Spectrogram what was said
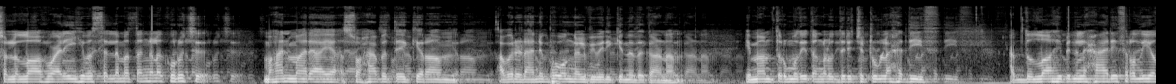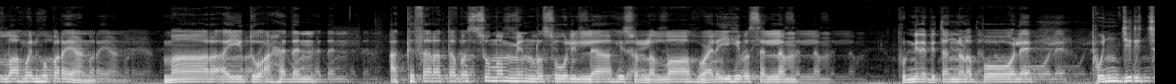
സല്ലല്ലാഹു അലൈഹി വസല്ലമ തങ്ങളെ കുറിച്ച് മഹാന്മാരായ സ്വഹാബത്തെ കിറാം അവരുടെ അനുഭവങ്ങൾ വിവരിക്കുന്നത് കാണാം. ഇമാം തുർമുദി തങ്ങൾ ഉദ്ധരിച്ചിട്ടുള്ള ഹദീസ് അബ്ദുല്ലാഹിബിൻ അൽ ഹാരിസ് റളിയല്ലാഹു അൻഹു പറയാണ് അക്സറ തബസ്സുമം മിൻ റസൂലില്ലാഹി സ്വല്ലല്ലാഹു അലൈഹി വസല്ലം പുണ്യനബി തങ്ങളെ പോലെ പുഞ്ചിരിച്ച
